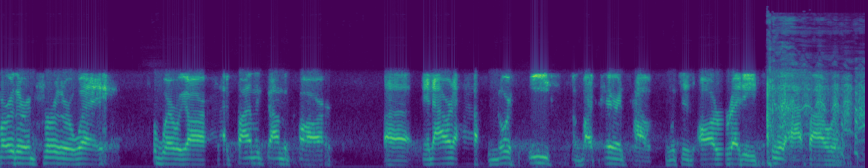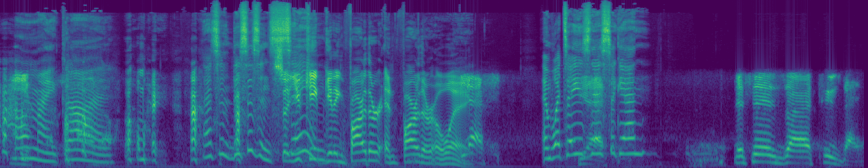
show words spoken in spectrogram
further and further away from where we are. And I finally found the car uh, an hour and a half northeast of my parents' house, which is already two and a half hours. Oh my god. Oh my! That's this is insane. So you keep getting farther and farther away. yes, And what day is Yes. this again? this is uh, Tuesday,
